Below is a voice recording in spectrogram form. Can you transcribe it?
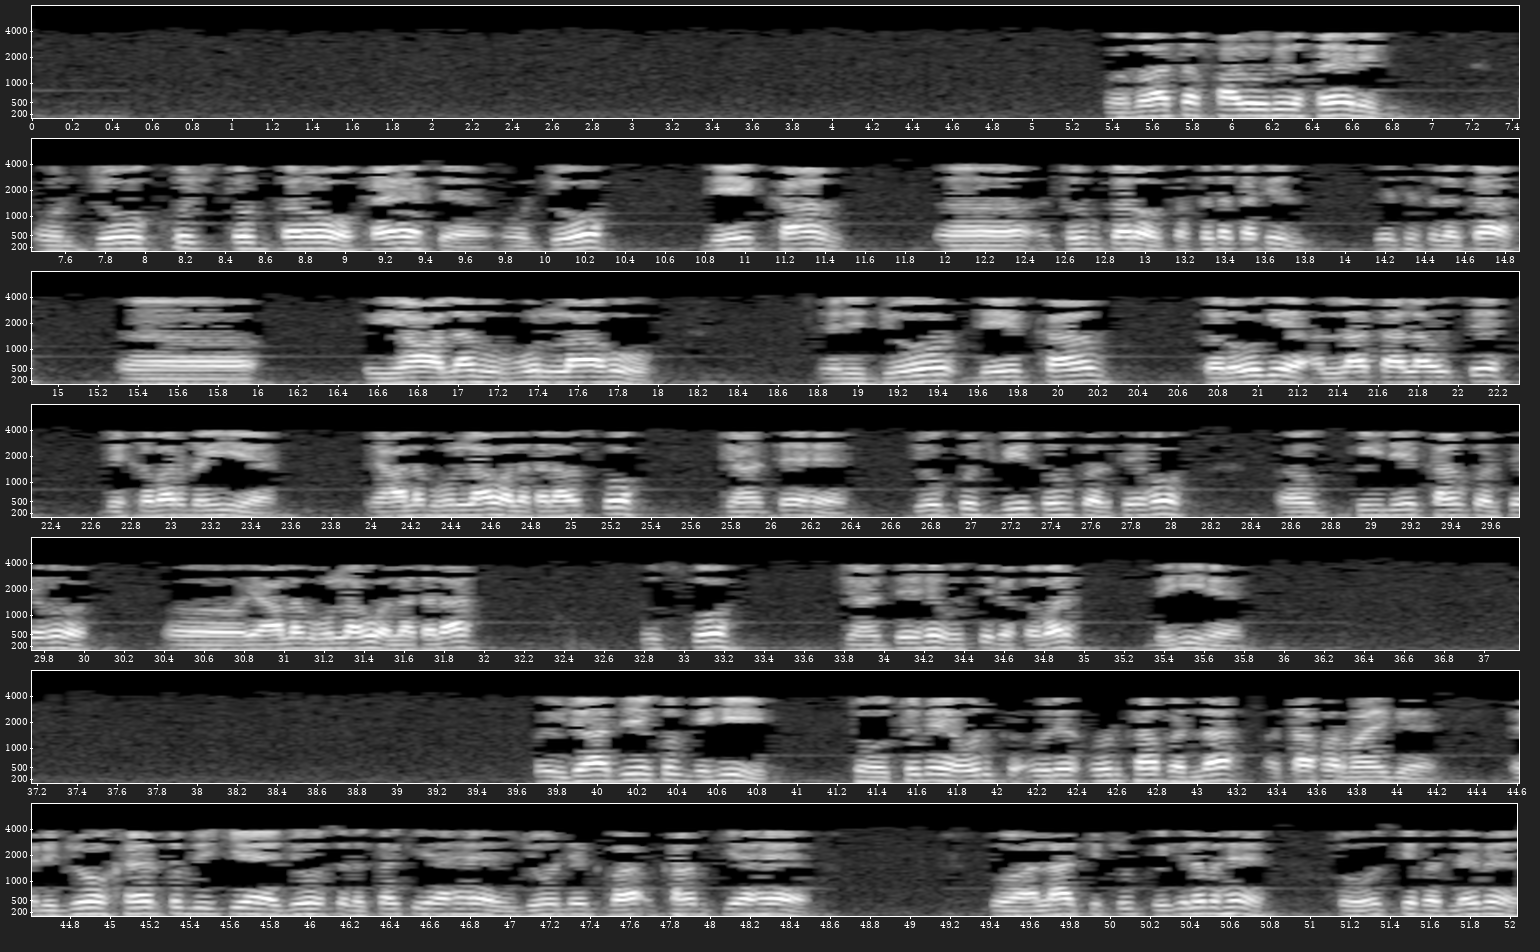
وما تفعلوا من اور جو کچھ تم کرو خیر سے، اور جو نیک کام تم کرو صدقت جیسے صدقہ یعلمہ اللہ یعنی جو نیک کام کرو گے، اللہ تعالیٰ اس سے بے خبر نہیں ہے۔ یعلمہ اللہ اللہ تعالیٰ اس کو جانتے ہیں۔ جو کچھ بھی تم کرتے ہو کوئی نیک کام کرتے ہو یعلمہ اللہ اللہ تعالیٰ اس کو جانتے ہیں، اس سے بے خبر نہیں ہے۔ فیجازیکم بھی تو تمہیں ان کا بدلہ عطا فرمائیں گے یعنی جو خیر تم نے کیا ہے، جو صدقہ کیا ہے، جو نیک کام کیا ہے، تو اللہ کی چونکہ علم ہے، تو اس کے بدلے میں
